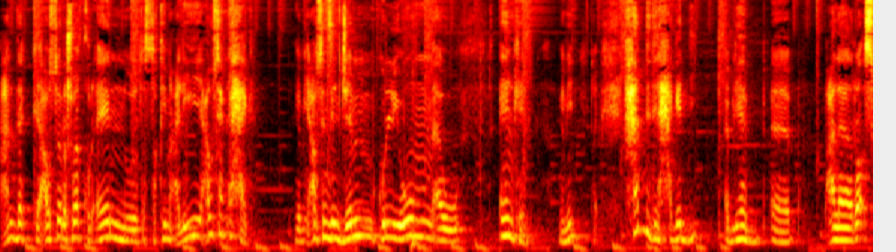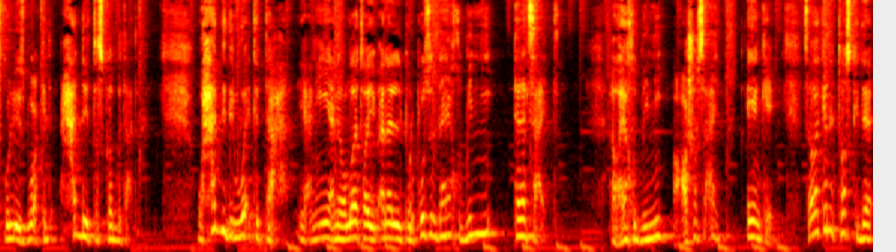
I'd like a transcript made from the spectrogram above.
عندك عاوز تقرأ شوية قرآن وتستقيم عليه عاوز تعمل أي حاجة. جميل عاوز تنزل جيم كل يوم أو ايا كان. جميل؟ طيب حدد الحاجات دي قبلها على رأس كل أسبوع كده حدد التاسكات بتاعتك. وحدد الوقت بتاعها. يعني إيه؟ يعني والله طيب أنا ال proposal ده هياخد مني ثلاث ساعات أو هياخد مني 10 ساعات ايا كان. سواء كان ال task ده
